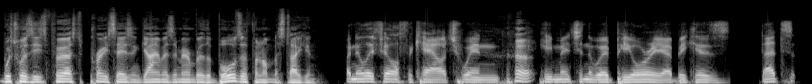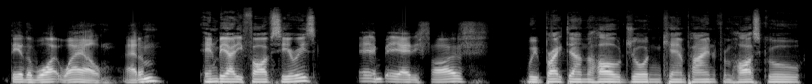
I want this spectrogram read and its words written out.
Which was his first preseason game as a member of the Bulls, if I'm not mistaken. I nearly fell off the couch when he mentioned the word Peoria because that's they're the white whale, Adam. NB85 series. NB85. We break down the whole Jordan campaign from high school,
